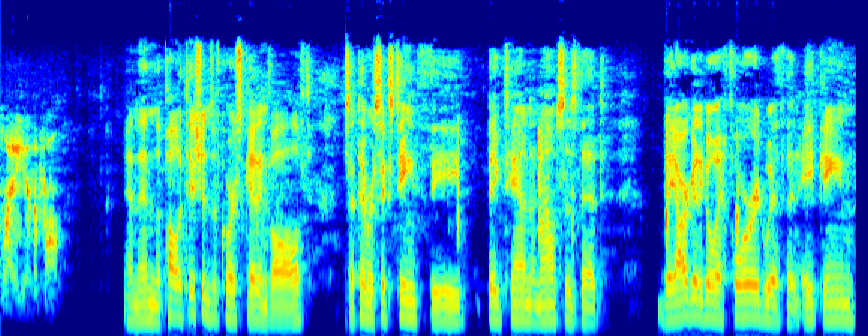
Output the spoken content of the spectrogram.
play in the fall. And then the politicians, of course, get involved. September 16th, the Big Ten announces that they are going to go forward with an eight game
